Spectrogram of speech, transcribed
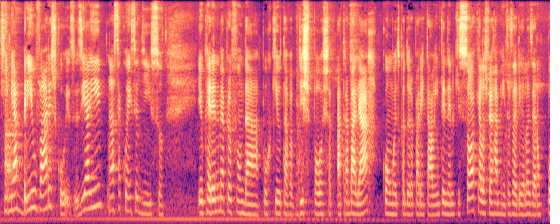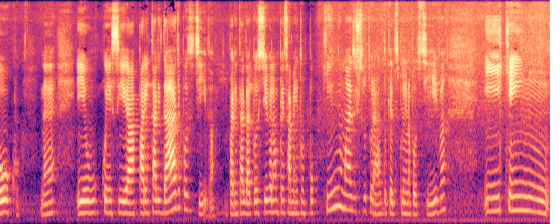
que me abriu várias coisas. E aí, na sequência disso, eu querendo me aprofundar, porque eu estava disposta a trabalhar como educadora parental, entendendo que só aquelas ferramentas ali elas eram pouco, né? Eu conheci a parentalidade positiva. Parentalidade positiva é um pensamento um pouquinho mais estruturado do que a disciplina positiva. E quem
